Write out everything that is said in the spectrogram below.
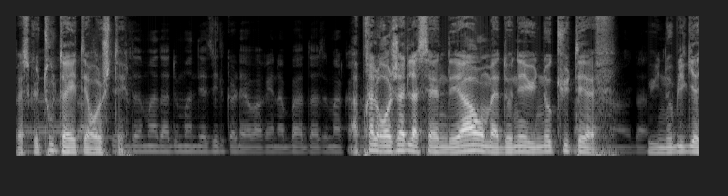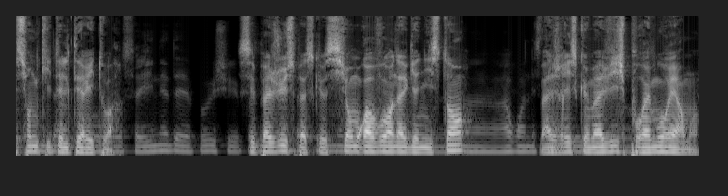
parce que tout a été rejeté. Après le rejet de la CNDA, on m'a donné une OQTF, une obligation de quitter le territoire. C'est pas juste parce que si on me renvoie en Afghanistan, bah, je risque ma vie, je pourrais mourir moi.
